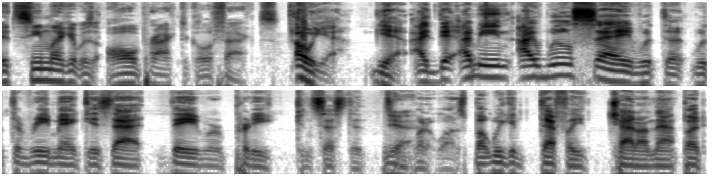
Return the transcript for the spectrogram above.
it seemed like it was all practical effects. oh yeah, yeah. I I mean I will say with the with the remake is that they were pretty consistent to Yeah. what it was, but we could definitely chat on that. But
